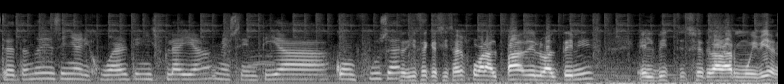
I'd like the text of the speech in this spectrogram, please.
Tratando de enseñar y jugar al tenis playa me sentía confusa. Se dice que si sabes jugar al pádel o al tenis, el beach se te va a dar muy bien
